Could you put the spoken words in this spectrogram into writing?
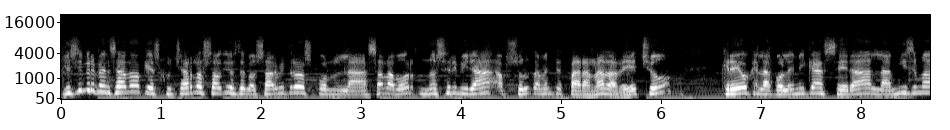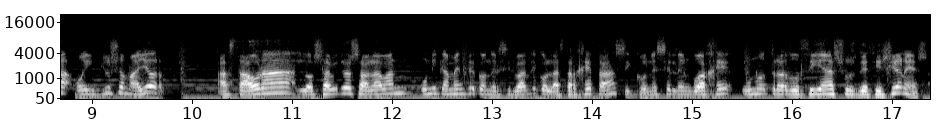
Yo siempre he pensado que escuchar los audios de los árbitros con la sala BOR no servirá absolutamente para nada. De hecho, creo que la polémica será la misma o incluso mayor. Hasta ahora los árbitros hablaban únicamente con el silbato y con las tarjetas y con ese lenguaje uno traducía sus decisiones.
